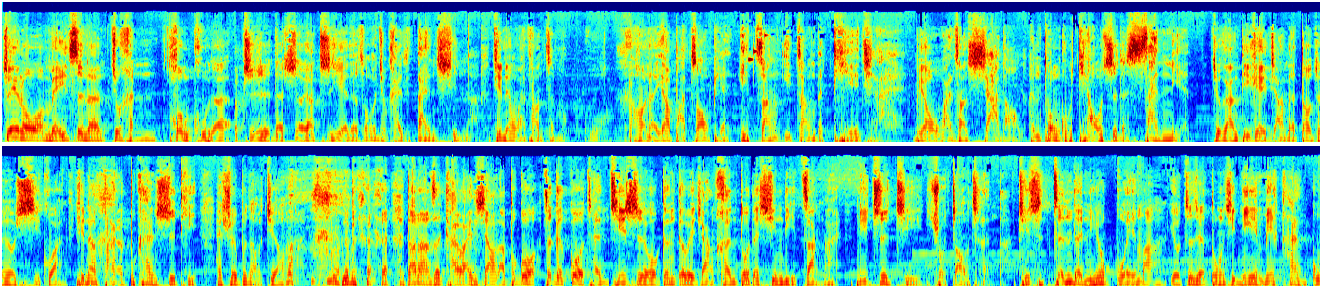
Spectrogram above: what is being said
所以呢，我每一次呢就很痛苦的值日的时候要值夜的时候，我就开始担心了，今天晚上怎么过？然后呢，要把照片一张一张的贴起来，不要晚上吓到了。很痛苦调试了三年，就刚刚 DK 讲的，到最后习惯，现在反而不看尸体，还睡不着觉了。那不是，当然是开玩笑了。不过这个过程，其实我跟各位讲，很多的心理障碍，你自己所造成的。其实真的，你有鬼吗？有这些东西，你也没看过。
